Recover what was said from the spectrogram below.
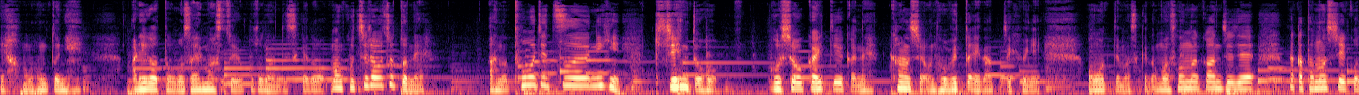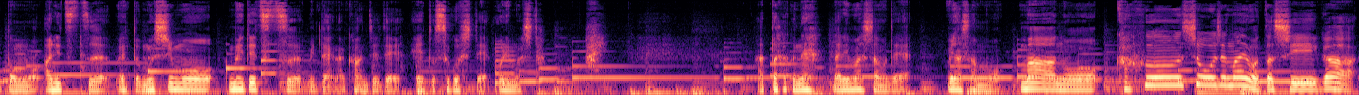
いやもう本当に ありがとうございますということなんですけど、まあ、こちらをちょっとねあの当日にきちんとご紹介というかね感謝を述べたいなというふうに思ってますけどまあそんな感じでなんか楽しいこともありつつ、えっと、虫もめでつつみたいな感じで、えっと、過ごしておりました。はい暖かくねなりましたので皆さんもまああの花粉症じゃない私が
